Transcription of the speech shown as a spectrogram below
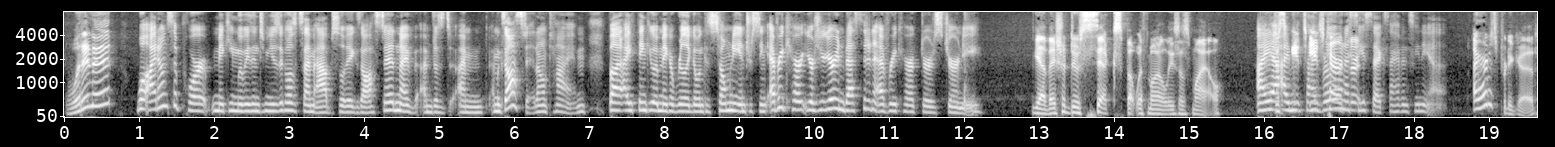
Wouldn't it? Well, I don't support making movies into musicals because I'm absolutely exhausted, and I've, I'm just I'm I'm exhausted. I don't have time. But I think it would make a really good one because so many interesting. Every character you're, you're invested in every character's journey. Yeah, they should do six, but with Mona Lisa smile. I uh, Just I, mean, each- I really want to see six. I haven't seen it yet. I heard it's pretty good.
